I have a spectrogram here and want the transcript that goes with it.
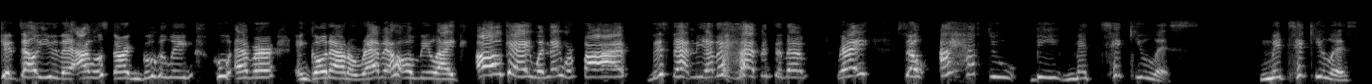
can tell you that i will start googling whoever and go down a rabbit hole be like okay when they were five this that and the other happened to them right so i have to be meticulous meticulous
